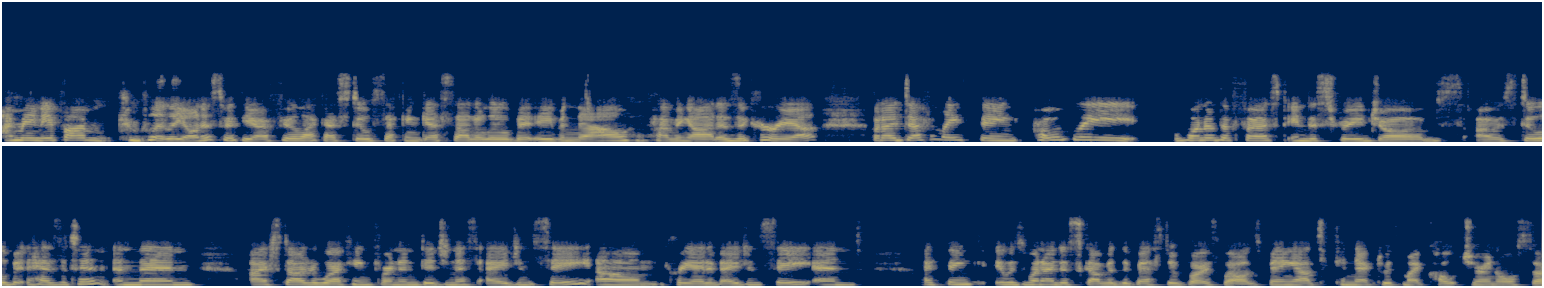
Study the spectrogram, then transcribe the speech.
I mean, if I'm completely honest with you, I feel like I still second guess that a little bit even now, having art as a career. But I definitely think probably one of the first industry jobs, I was still a bit hesitant. And then I started working for an Indigenous agency, um, creative agency. And I think it was when I discovered the best of both worlds, being able to connect with my culture and also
